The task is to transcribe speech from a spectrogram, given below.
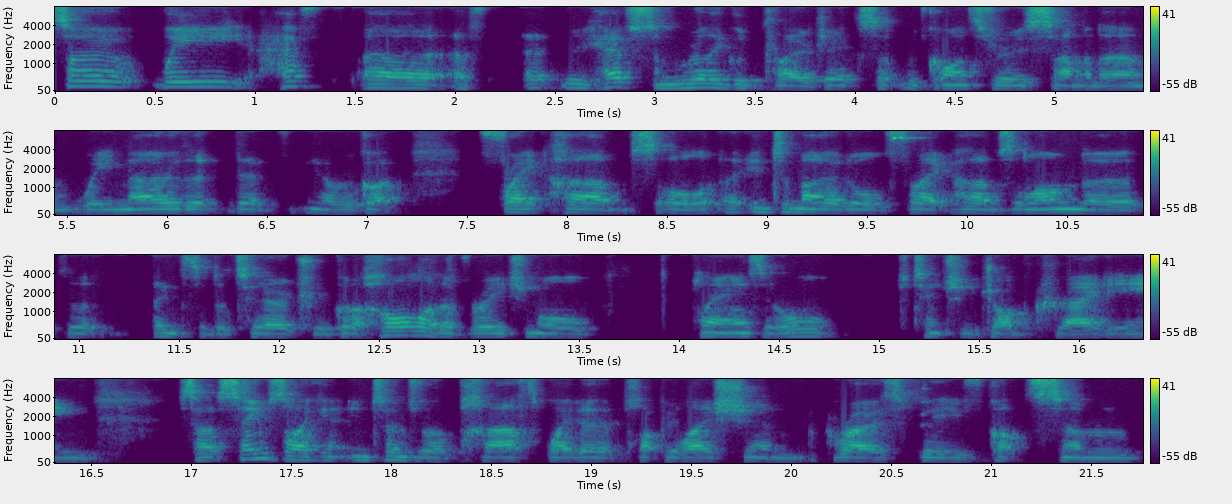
So we have uh, we have some really good projects that we've gone through. Some of them we know that that you know we've got freight hubs or intermodal freight hubs along the, the length of the territory. We've got a whole lot of regional plans. They're all potentially job creating. So it seems like in terms of a pathway to population growth, we've got some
